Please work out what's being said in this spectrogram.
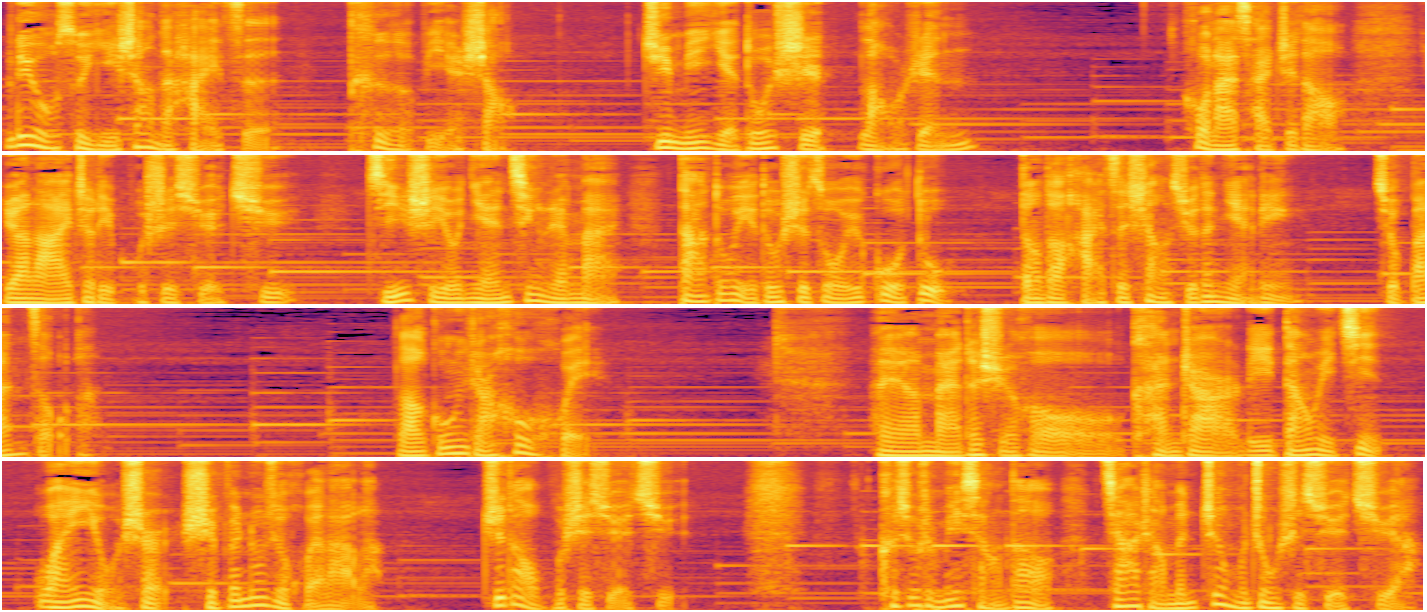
六岁以上的孩子特别少，居民也多是老人。后来才知道，原来这里不是学区，即使有年轻人买，大多也都是作为过渡，等到孩子上学的年龄就搬走了。老公有点后悔。哎呀，买的时候看这儿离单位近，万一有事儿，十分钟就回来了。知道不是学区，可就是没想到家长们这么重视学区啊。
